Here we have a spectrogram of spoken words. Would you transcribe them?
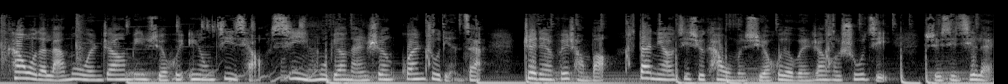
看我的栏目文章并学会运用技巧，吸引目标男生关注点赞，这点非常棒。但你要继续看我们学会的文章和书籍，学习积累。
